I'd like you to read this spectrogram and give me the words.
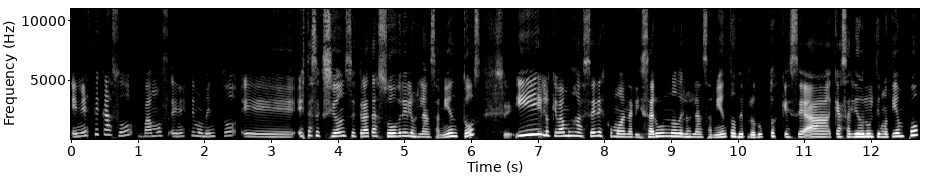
en este caso, vamos, en este momento, eh, esta sección se trata sobre los lanzamientos Sí. y lo que vamos a hacer es como analizar uno de los lanzamientos de productos que, se ha, que ha salido el último tiempo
